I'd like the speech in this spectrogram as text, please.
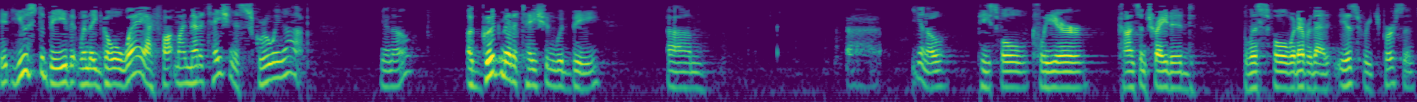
It used to be that when they'd go away, I thought my meditation is screwing up. You know? A good meditation would be, um, uh, you know, peaceful, clear, concentrated, blissful, whatever that is for each person.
